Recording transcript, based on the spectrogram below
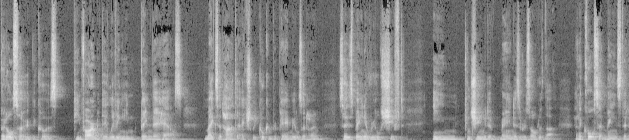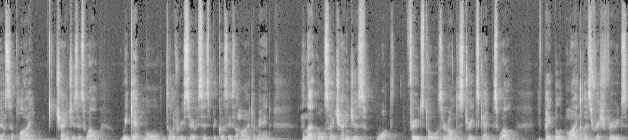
but also because the environment they're living in, being their house, makes it hard to actually cook and prepare meals at home. So there's been a real shift in consumer demand as a result of that. And of course, that means that our supply changes as well. We get more delivery services because there's a higher demand. And that also changes what food stores are on the streetscape as well. If people are buying less fresh foods,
